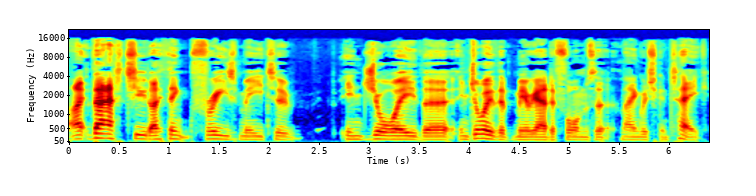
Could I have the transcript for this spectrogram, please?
I, that attitude, I think, frees me to enjoy the enjoy the myriad of forms that language can take.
